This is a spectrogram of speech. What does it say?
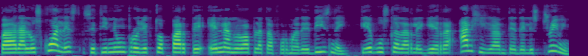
para los cuales se tiene un proyecto aparte en la nueva plataforma de Disney que busca darle guerra al gigante del streaming,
